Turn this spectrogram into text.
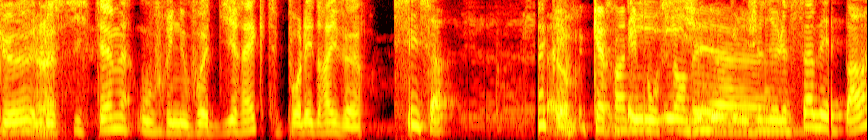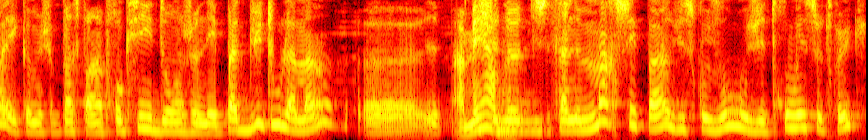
que voilà. le système ouvre une voie directe pour les drivers. C'est ça. D'accord. Et, 90% et je, des, ne, euh, je ne le savais pas, et comme je passe par un proxy dont je n'ai pas du tout la main, euh, Ah, merde. ne- ça ne marchait pas jusqu'au jour où j'ai trouvé ce truc.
